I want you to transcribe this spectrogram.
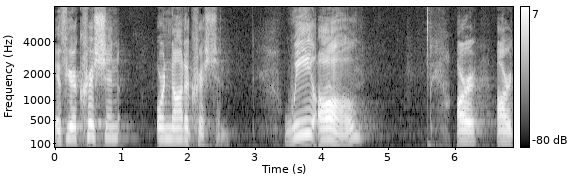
If you're a Christian or not a Christian, we all are, are,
